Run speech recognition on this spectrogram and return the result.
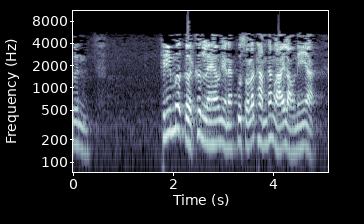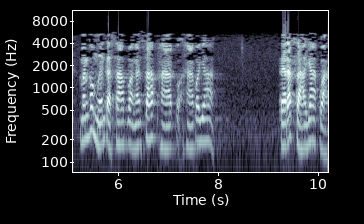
ขึ้น ทีนี้เมื่อเกิดขึ้นแล้วเนี่ยนะกุศลธรรมทั้งหลายเหล่านี้อะมันก็เหมือนกับทรัพย์ว่างั้นทรัพย์หาก็หาก็ยาก แต่รักษายากกว่า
